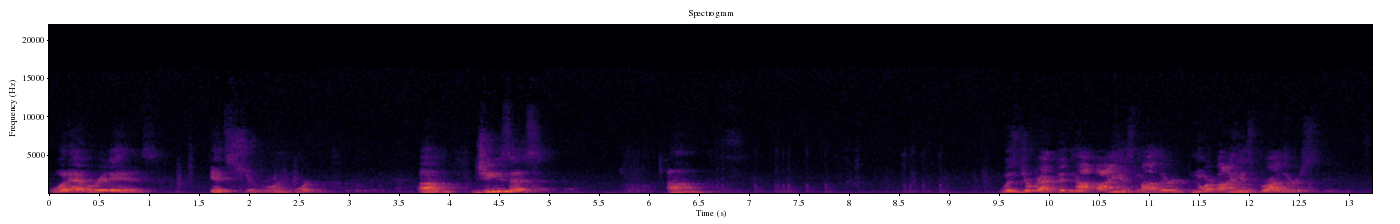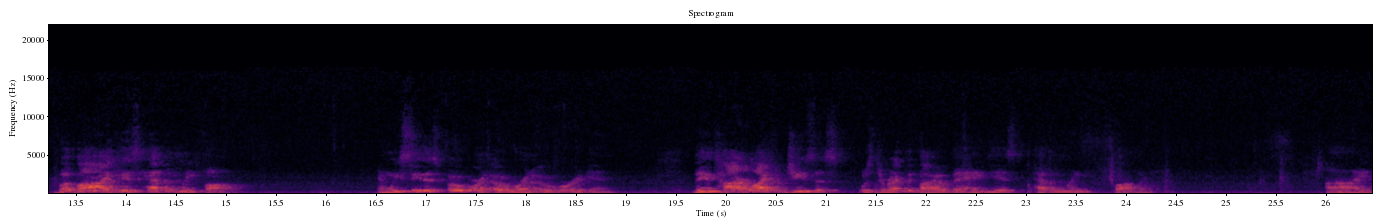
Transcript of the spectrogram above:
Whatever it is, it's super important. Um, Jesus um, was directed not by his mother nor by his brothers, but by his heavenly Father. And we see this over and over and over again. The entire life of Jesus was directed by obeying his heavenly Father. I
